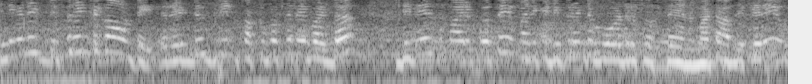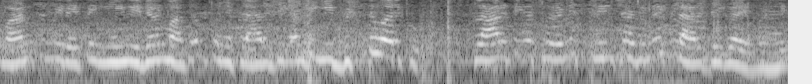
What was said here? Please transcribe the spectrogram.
ఎందుకంటే డిఫరెంట్గా ఉంటాయి. రెడ్ గ్రీన్ పక్క పక్కనే పడ్డ డిజైన్స్ మారిపోతే మనకి డిఫరెంట్ బోర్డర్స్ వస్తాయి అనమాట అందుకని వన్స్ మీరైతే ఈ వీడియోని మాత్రం కొంచెం క్లారిటీ అంటే ఈ బిట్ వరకు క్లారిటీగా చూడండి స్క్రీన్ షాట్ ఉన్నాయి క్లారిటీగా ఇవ్వండి.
